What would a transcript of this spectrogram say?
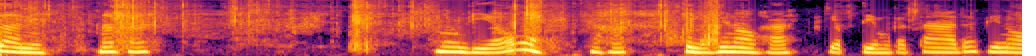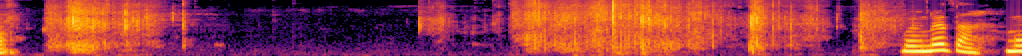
จ้ะนี่นะคะมู่เดียวนะคะ คุณนะพี่น้องคะเก็บเตรียมกระตาเด้พี่น้อง เบิ่งได้จ้ะมู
